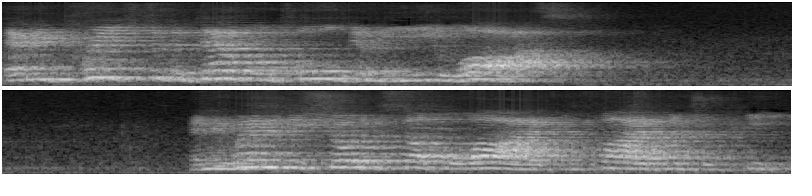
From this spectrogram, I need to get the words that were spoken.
and he preached to the devil and told him he lost. And he went and he showed himself alive to 500 people,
